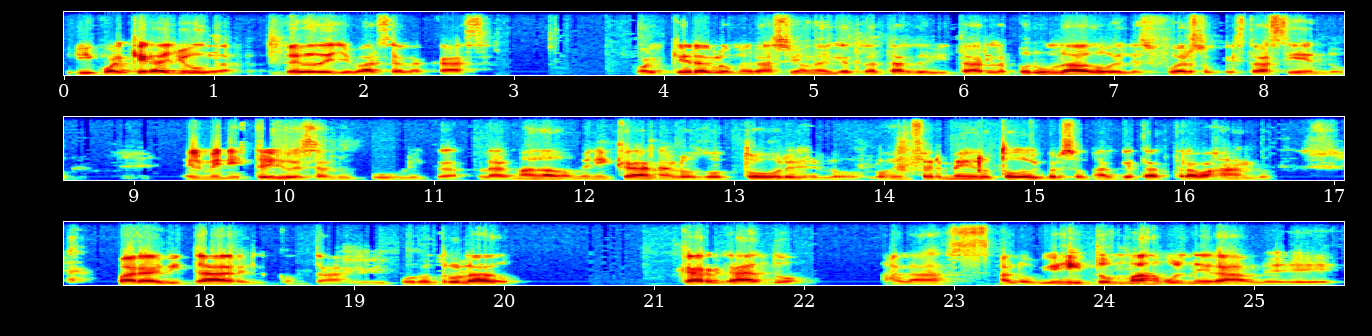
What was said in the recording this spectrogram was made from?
y cualquier ayuda debe de llevarse a la casa. Cualquier aglomeración hay que tratar de evitarla. Por un lado, el esfuerzo que está haciendo el Ministerio de Salud Pública, la Armada Dominicana, los doctores, los, los enfermeros, todo el personal que está trabajando para evitar el contagio. Y por otro lado, cargando a, las, a los viejitos más vulnerables, eh,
